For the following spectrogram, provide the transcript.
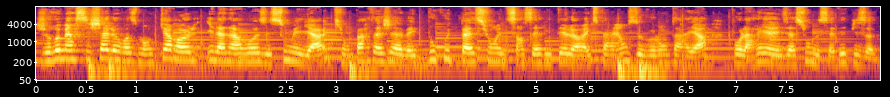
Je remercie chaleureusement Carole, Ilana Rose et Soumeya qui ont partagé avec beaucoup de passion et de sincérité leur expérience de volontariat pour la réalisation de cet épisode.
